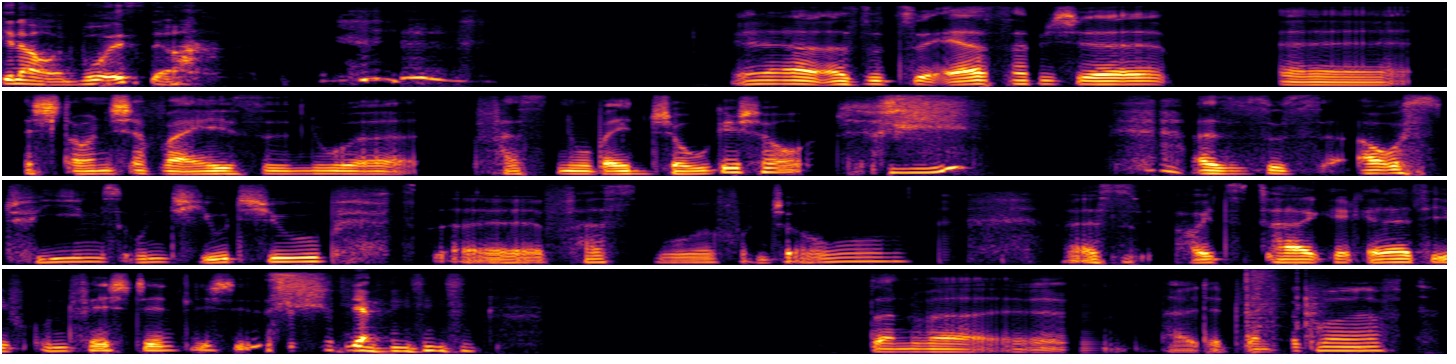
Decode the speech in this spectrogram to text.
Genau, und wo ist der? Ja, also zuerst habe ich äh, äh, erstaunlicherweise nur fast nur bei Joe geschaut. Also so aus Streams und YouTube äh, fast nur von Joe, was heutzutage relativ unverständlich ist. Ja. Dann war ähm, halt Adventure Craft,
